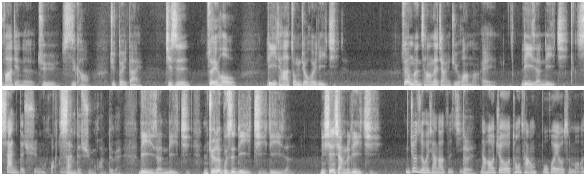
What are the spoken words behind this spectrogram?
发点的去思考、去对待，其实最后利他终究会利己的。所以，我们常常在讲一句话嘛，哎，利人利己，善的循环，善的循环，对不对？利人利己，你绝对不是利己利人，你先想了利己，你就只会想到自己，对，然后就通常不会有什么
